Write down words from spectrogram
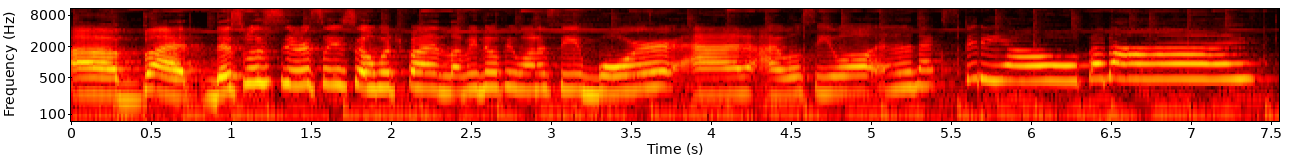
uh, but this was seriously so much fun. Let me know if you want to see more, and I will see you all in the next video. Bye bye.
